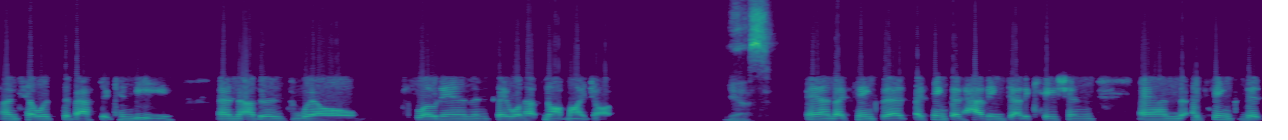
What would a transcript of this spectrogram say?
until it's the best it can be, and others will float in and say, "Well, that's not my job." Yes and I think that I think that having dedication, and I think that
